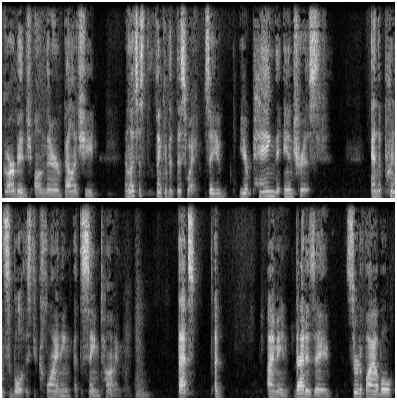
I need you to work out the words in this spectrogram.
garbage on their balance sheet and let's just think of it this way. So you, you're paying the interest and the principal is declining at the same time. That's a, I mean, that is a certifiable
